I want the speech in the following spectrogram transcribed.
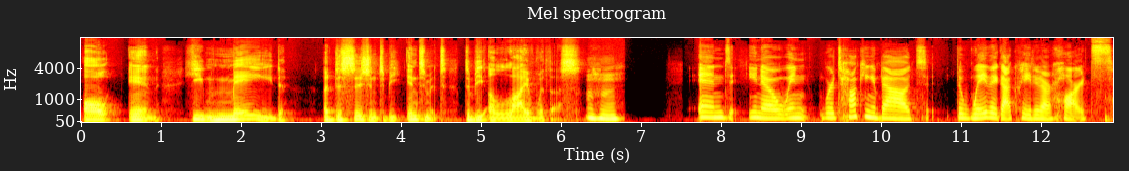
all in. He made a decision to be intimate, to be alive with us. Mm-hmm. And, you know, when we're talking about the way that God created our hearts,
